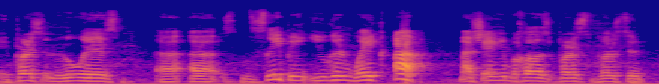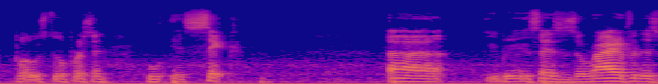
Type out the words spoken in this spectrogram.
A person who is uh, uh, sleeping, you can wake up. Because person, person opposed to a person who is sick. Uh, it says it's a riot for this.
